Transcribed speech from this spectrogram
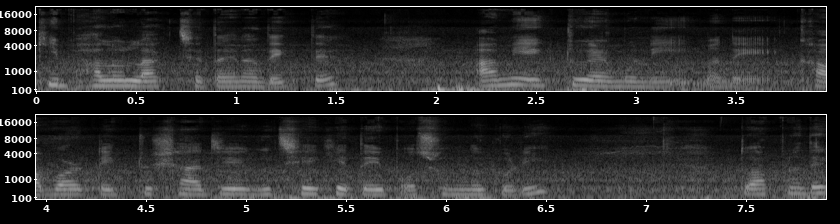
কি ভালো লাগছে তাই না দেখতে? আমি একটু এমনই মানে খাবারটা একটু সাজিয়ে গুছিয়ে খেতেই পছন্দ করি। তো আপনাদের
